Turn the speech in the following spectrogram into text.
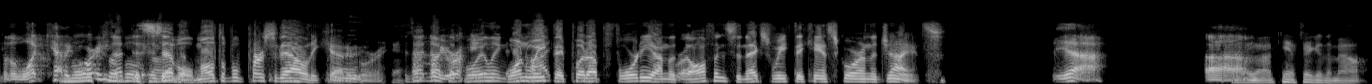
For the what category? Multiple The The times. Sybil, multiple personality category. Is that Oh, not you're the right. boiling? One pot? week they put up 40 on the Right. Dolphins. The next week they can't score on the Giants. Yeah. I don't Um, know. I can't figure them out.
